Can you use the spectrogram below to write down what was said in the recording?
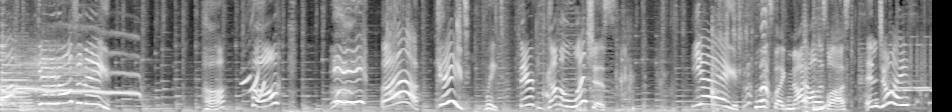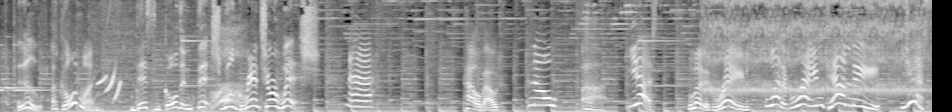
Ah, get it off of me! Huh? Huh? Ah! Kate! Wait, they're gummalicious! Yay! Looks like not all is lost. Enjoy! Ooh, a gold one. This golden fish will grant your wish. Nah. How about no? Ah, yes! Let it rain! Let it rain candy! Yes!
